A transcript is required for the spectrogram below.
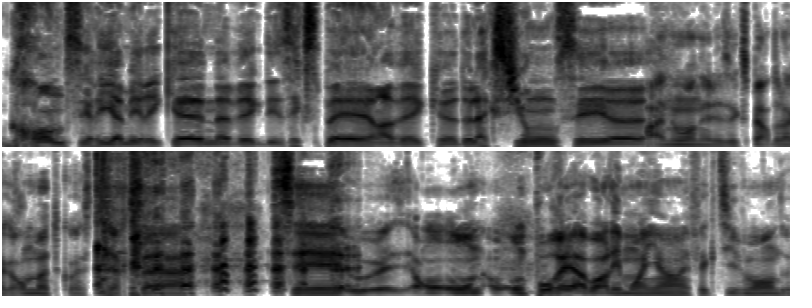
grandes séries américaines avec des experts, avec euh, de l'action, c'est... euh, Bah, nous, on est les experts de la grande mode, quoi. C'est-à-dire que ça, c'est, on, on, on pourrait avoir les moyens, effectivement, de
